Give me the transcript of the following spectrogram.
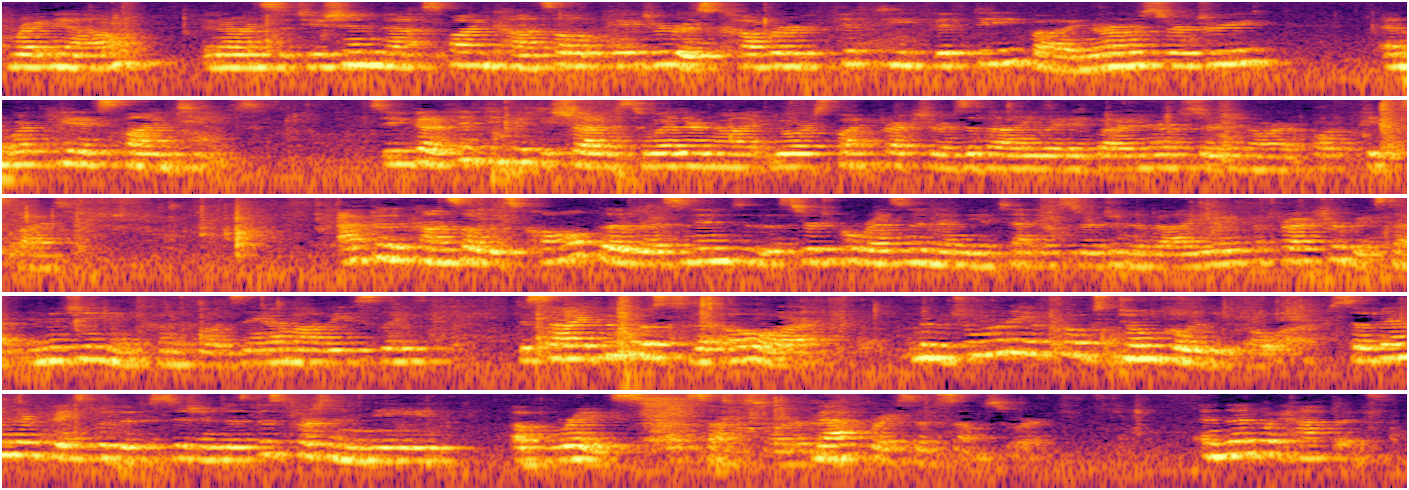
Right now, in our institution, that spine consult pager is covered 50-50 by neurosurgery and orthopedic spine teams. So you've got a 50-50 shot as to whether or not your spine fracture is evaluated by a neurosurgeon or an orthopedic spine surgeon. After the consult is called, the resident, the surgical resident and the attending surgeon evaluate the fracture based on imaging and clinical exam, obviously, decide who goes to the OR. The majority of folks don't go to the OR. So then they're faced with the decision, does this person need a brace of some sort, a back brace of some sort. And then what happens?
